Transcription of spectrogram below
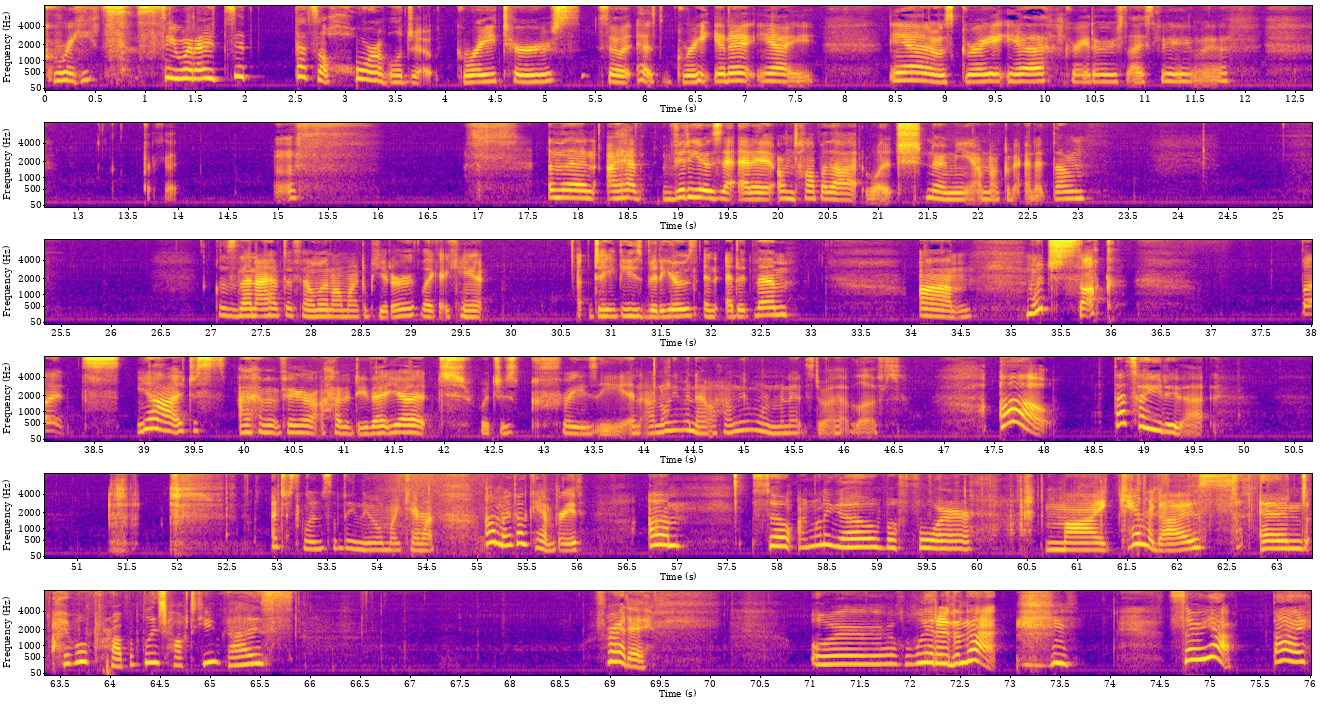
great. See what I did? That's a horrible joke. Graeter's. So it has great in it. Yeah. Yeah, it was great. Yeah. Graeter's ice cream. Cricket. And then I have videos to edit on top of that, which, know me, I'm not going to edit them. Because then I have to film it on my computer. Like, I can't take these videos and edit them. Um, which suck. But, yeah, I just, I haven't figured out how to do that yet, which is crazy. And I don't even know, how many more minutes do I have left? Oh, that's how you do that. I just learned something new on my camera. Oh, my dog can't breathe. Um, so I'm gonna go before my camera dies, and I will probably talk to you guys Friday. Or later than that. so yeah, bye.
